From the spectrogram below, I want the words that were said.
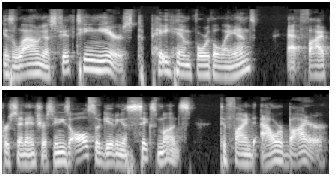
is allowing us 15 years to pay him for the land at 5% interest. And he's also giving us six months to find our buyer.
